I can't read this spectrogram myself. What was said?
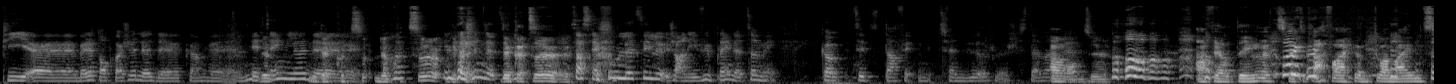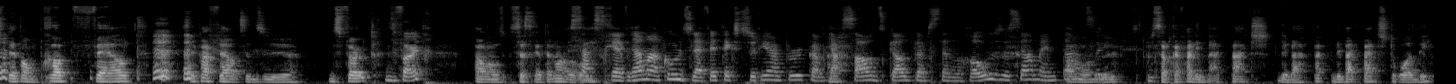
Puis, euh, ben là, ton projet là, de comme euh, knitting, là, de. de couture. De couture. de, de couture. Ça serait cool, là, tu sais. J'en ai vu plein de ça, mais comme, tu sais, tu t'en fais. Mais tu fais une vulve, là, justement. Oh là. mon dieu. En felting, là, tu fais toute l'affaire comme toi-même, tu fais ton propre felt. C'est quoi felt? C'est du, euh, du feutre? Du feutre. Oh mon dieu, ça serait tellement drôle. Ça serait vraiment cool. Tu l'as fait texturer un peu comme quand Ah. sort du cadre comme si c'était une rose aussi en même Oh temps, mon sais. dieu. Ça pourrait faire des backpatchs. Des, backpa- des backpatchs 3D.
